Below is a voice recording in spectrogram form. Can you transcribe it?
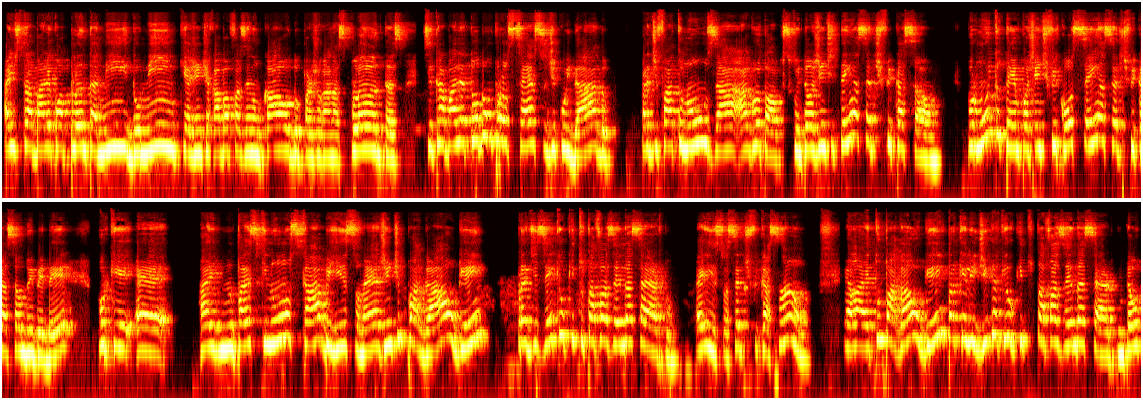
a gente trabalha com a planta NIM, do NIM, que a gente acaba fazendo um caldo para jogar nas plantas. Se trabalha todo um processo de cuidado para, de fato, não usar agrotóxico. Então, a gente tem a certificação por muito tempo a gente ficou sem a certificação do IBD, porque é, ai, parece que não nos cabe isso, né? A gente pagar alguém para dizer que o que tu tá fazendo é certo. É isso, a certificação, ela é tu pagar alguém para que ele diga que o que tu tá fazendo é certo. Então,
